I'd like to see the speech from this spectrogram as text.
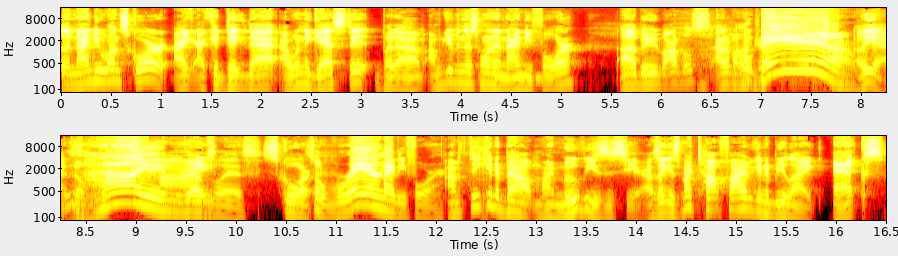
The 91 score, I, I could dig that. I wouldn't have guessed it, but um, I'm giving this one a 94. Uh, baby bottles out of Oh 100 damn! Oh, yeah. No, high in Dubs list. score. So rare ninety four. I'm thinking about my movies this year. I was like, is my top five going to be like X,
